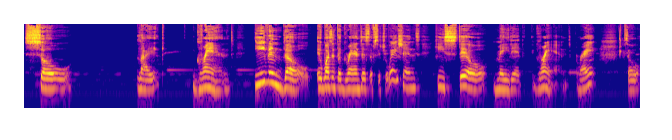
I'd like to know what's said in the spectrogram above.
so like grand. Even though it wasn't the grandest of situations he still made it grand right? So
